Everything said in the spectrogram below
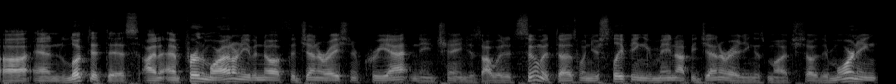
uh, and looked at this. I, and furthermore, I don't even know if the generation of creatinine changes. I would assume it does. When you're sleeping, you may not be generating as much. So the morning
